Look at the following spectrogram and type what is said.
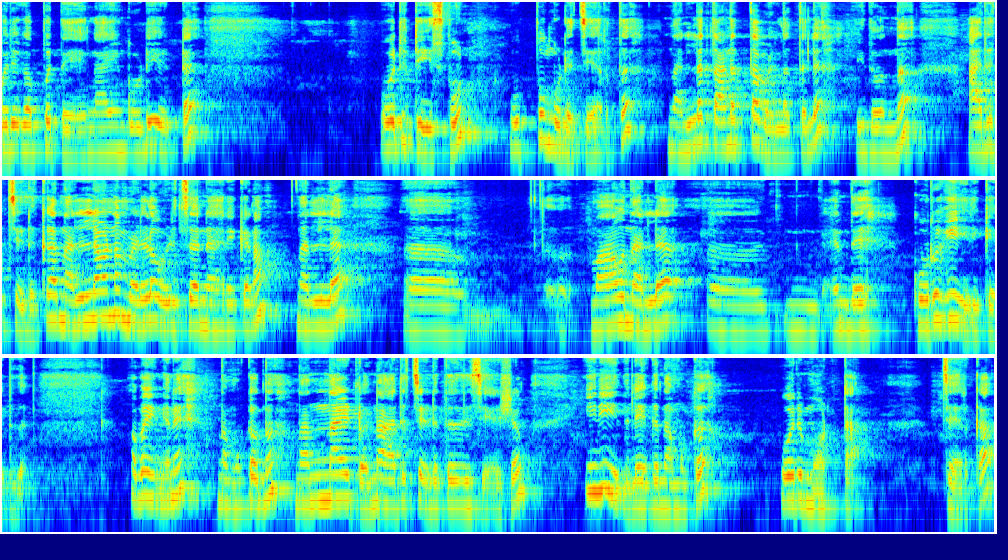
ഒരു കപ്പ് തേങ്ങായും കൂടി ഇട്ട് ഒരു ടീസ്പൂൺ ഉപ്പും കൂടി ചേർത്ത് നല്ല തണുത്ത വെള്ളത്തിൽ ഇതൊന്ന് അരച്ചെടുക്കുക. നല്ലവണ്ണം വെള്ളം ഒഴിച്ച് തന്നെ അരയ്ക്കണം. നല്ല മാവ് നല്ല എന്തേ കുറുകിയിരിക്കരുത്. അപ്പോൾ ഇങ്ങനെ നമുക്കൊന്ന് നന്നായിട്ടൊന്ന് അരച്ചെടുത്തതിന് ശേഷം ഇനി ഇതിലേക്ക് നമുക്ക് ഒരു മുട്ട ചേർക്കാം.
